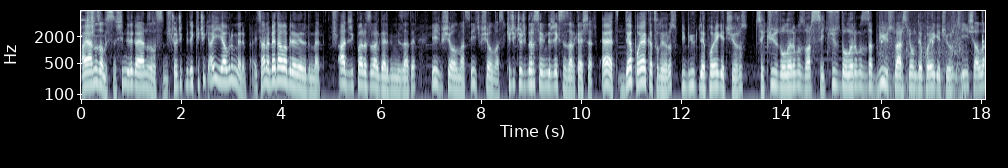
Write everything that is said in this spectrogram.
Ayağınız alışsın. Şimdilik ayağınız alışsın. Çocuk bir de küçük. Ay yavrum benim. Ay sana bedava bile verirdim ben. Azıcık parası var garibimiz zaten. Hiçbir şey olmaz. Hiçbir şey olmaz. Küçük çocukları sevindireceksiniz arkadaşlar. Evet depoya katılıyoruz. Bir büyük depoya geçiyoruz. 800 dolarımız var. 800 dolarımızda bir üst versiyon depoya geçiyoruz. İnşallah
